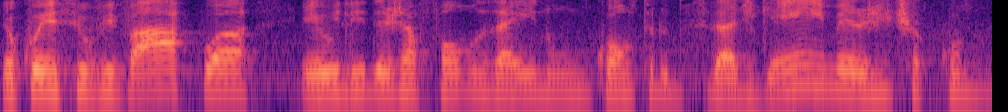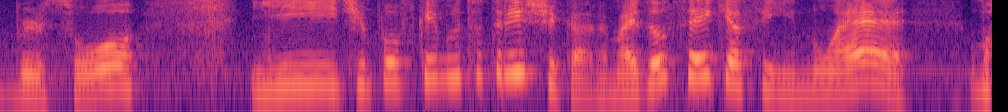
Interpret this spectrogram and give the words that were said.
Eu conheci o Viváqua, eu e o líder já fomos aí num encontro do Cidade Gamer, a gente já conversou. E, tipo, eu fiquei muito triste, cara. Mas eu sei que, assim, não é. Uma,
